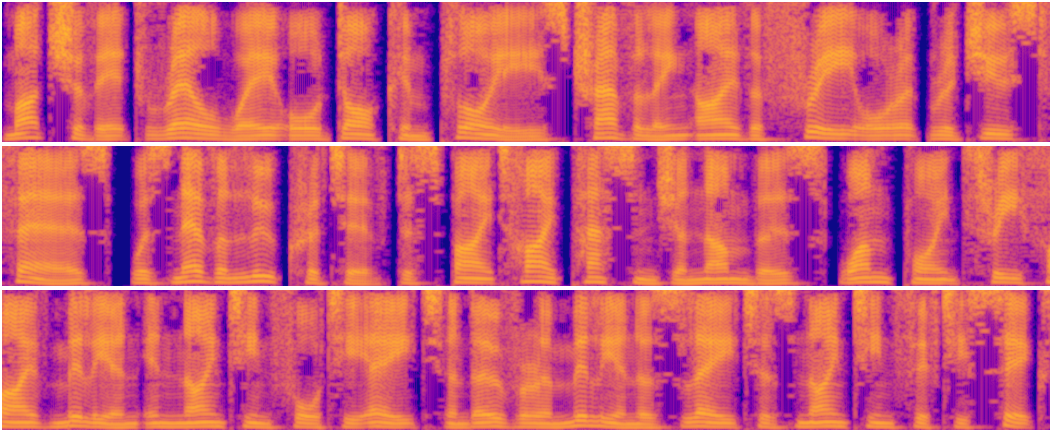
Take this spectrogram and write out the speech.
much of it railway or dock employees traveling either free or at reduced fares, was never lucrative despite high passenger numbers 1.35 million in 1948 and over a million as late as 1956,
